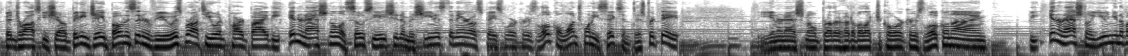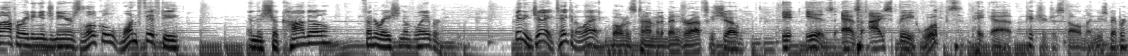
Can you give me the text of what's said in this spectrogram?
Ben Joravsky Show Benny J bonus interview is brought to you in part by the International Association of Machinists and Aerospace Workers, Local 126 and District 8, the International Brotherhood of Electrical Workers, Local 9, the International Union of Operating Engineers, Local 150, and the Chicago Federation of Labor. Benny J, take it away. Bonus time in the Ben Joravsky Show. It is, as I speak, whoops, uh, picture just fell in my newspaper.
